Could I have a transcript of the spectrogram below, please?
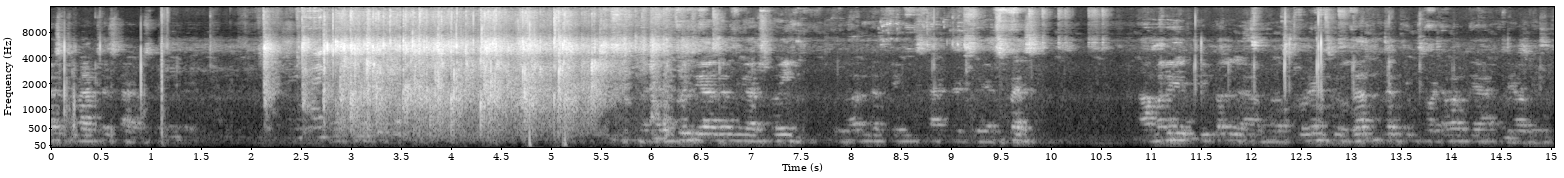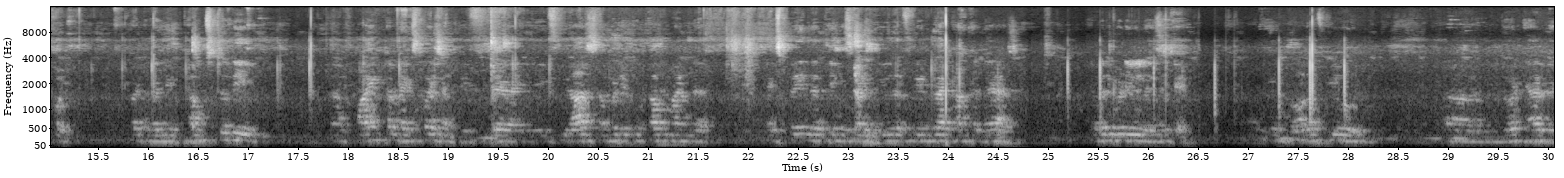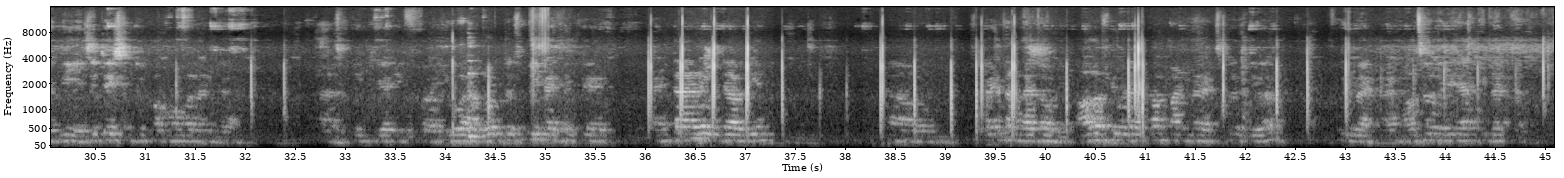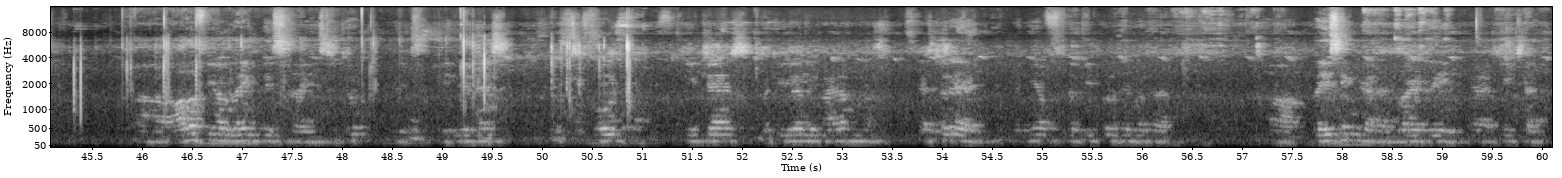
best matches have The enthusiasm you are showing to learn the things and to express. Normally, people, uh, students will learn the things, whatever they are, they are input. But when it comes to the uh, point of expression, if, they, if you ask somebody to come and uh, explain the things and give the feedback on the dash, everybody will hesitate. All of you uh, don't have any hesitation to come over and uh, uh, speak here. If uh, you are allowed to speak, I think uh, entirely would have been um, spent on that only. All of you would have come and uh, expressed your feedback. I am also very happy that all of you have liked this institute, this cleanliness, this food, teachers, particularly Madam yesterday, many of the people they were uh, uh, uh, embroidery uh, teacher.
